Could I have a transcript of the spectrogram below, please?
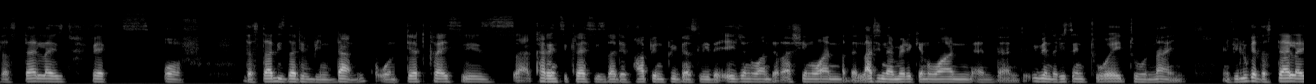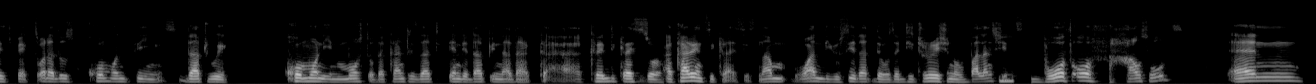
the stylized facts of the studies that have been done on debt crisis, uh, currency crisis that have happened previously, the Asian one, the Russian one, the Latin American one, and, and even the recent 2008, 2009. If you look at the stylized facts, what are those common things that were common in most of the countries that ended up in either a credit crisis or a currency crisis? Now, one, you see that there was a deterioration of balance sheets, both of households and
